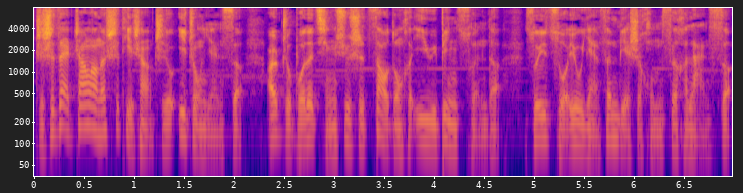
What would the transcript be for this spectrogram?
只是在蟑螂的尸体上只有一种颜色，而主播的情绪是躁动和抑郁并存的，所以左右眼分别是红色和蓝色。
